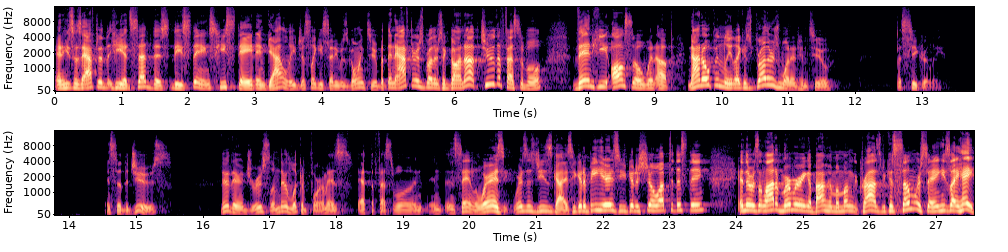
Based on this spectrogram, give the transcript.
And he says, after he had said this, these things, he stayed in Galilee, just like he said he was going to. But then after his brothers had gone up to the festival, then he also went up, not openly like his brothers wanted him to, but secretly. And so the Jews, they're there in Jerusalem. They're looking for him as at the festival and, and, and saying, Where is he? Where's this Jesus guy? Is he going to be here? Is he going to show up to this thing? And there was a lot of murmuring about him among the crowds because some were saying, He's like, hey,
